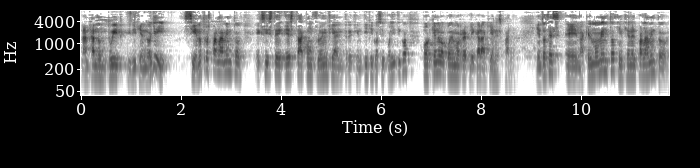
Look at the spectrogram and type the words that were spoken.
lanzando un tuit y diciendo, oye, si en otros parlamentos existe esta confluencia entre científicos y políticos, ¿por qué no lo podemos replicar aquí en España? Y entonces, en aquel momento, Ciencia en el Parlamento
